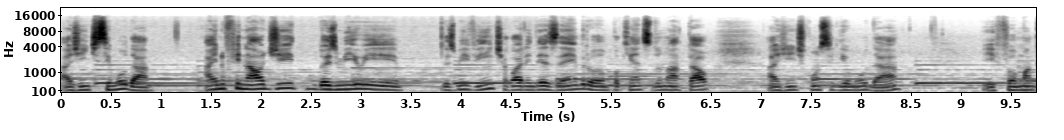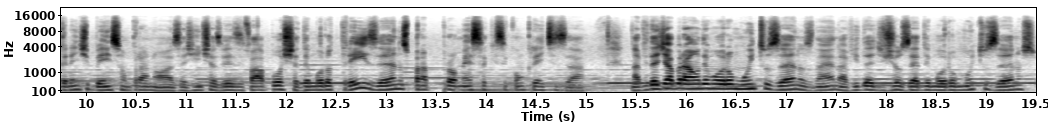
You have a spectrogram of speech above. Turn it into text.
a gente se mudar. Aí no final de 2000 e 2020, agora em dezembro, um pouquinho antes do Natal, a gente conseguiu mudar e foi uma grande bênção para nós. A gente às vezes fala, poxa, demorou três anos para a promessa que se concretizar. Na vida de Abraão demorou muitos anos, né? Na vida de José demorou muitos anos.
